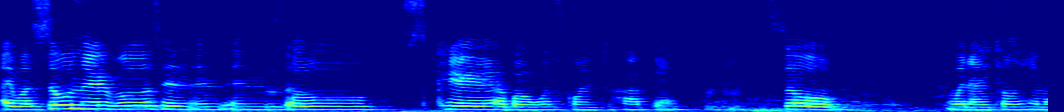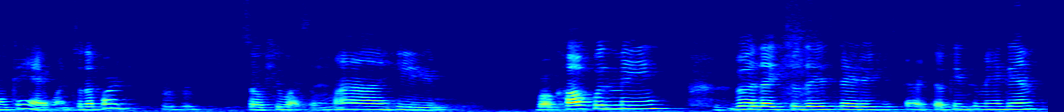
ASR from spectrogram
I was so nervous and, and, and so scared about what's going to happen. Mhm. So when I told him, okay, I went to the party. Mhm. So he was so mad. He broke up with me. But like two days later, he started talking to me again.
